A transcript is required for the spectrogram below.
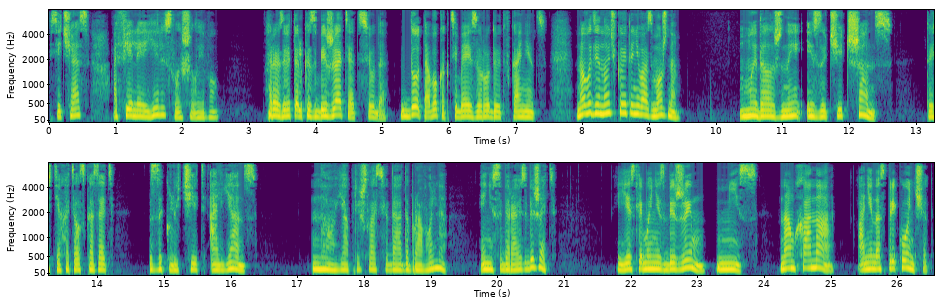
Сейчас Офелия еле слышала его. «Разве только сбежать отсюда, до того, как тебя изуродуют в конец. Но в одиночку это невозможно. Мы должны изучить шанс. То есть я хотел сказать, заключить альянс. Но я пришла сюда добровольно» и не собираюсь бежать. Если мы не сбежим, мисс, нам хана, они нас прикончат.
